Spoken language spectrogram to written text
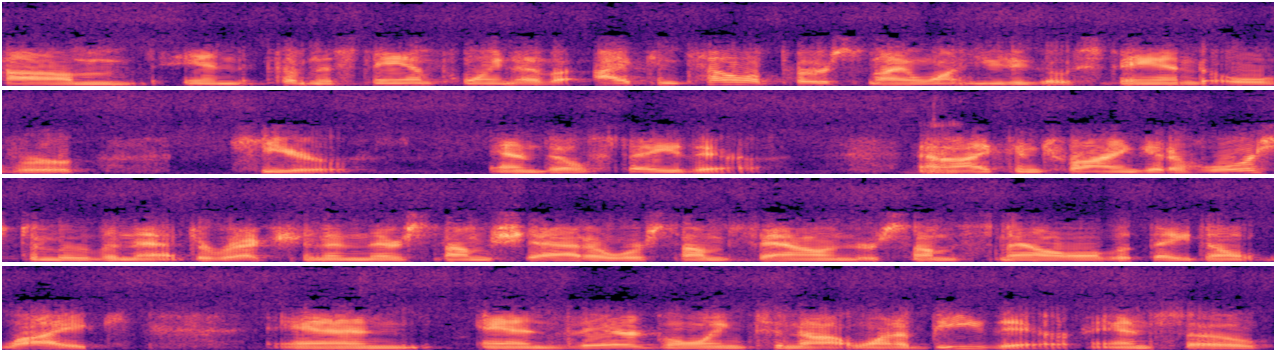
um, in from the standpoint of, I can tell a person, I want you to go stand over here, and they'll stay there. And I can try and get a horse to move in that direction, and there's some shadow or some sound or some smell that they don't like, and and they're going to not want to be there. And so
